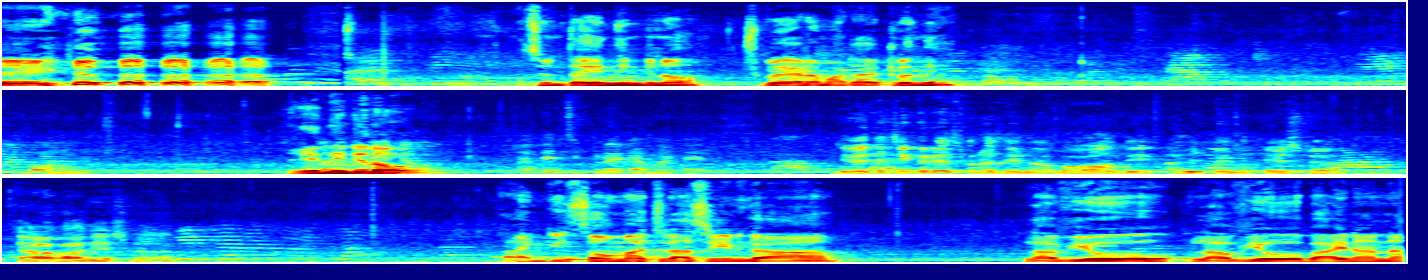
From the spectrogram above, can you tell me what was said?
లేడు సొంత ఏం తింటున్నావు? చిక్కుడుకాయ మాట. ఎట్లుంది? ఏం తింటున్నావు? నేనైతే చికెన్ వేసుకున్నా సీను. బాగుంది. అది పోయింది టేస్ట్. చాలా బాగా చేసిన థ్యాంక్ యూ సో మచ్ రా శ్రీన్గా. Love you love you bye నాన్న.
